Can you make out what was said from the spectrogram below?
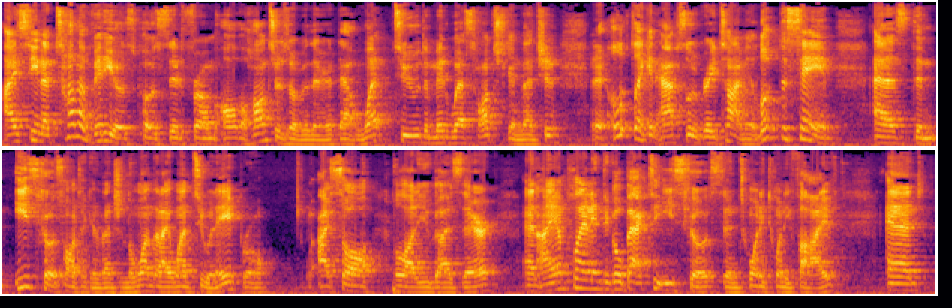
I've seen a ton of videos posted from all the haunters over there that went to the Midwest Haunters Convention, and it looked like an absolute great time. It looked the same as the East Coast Haunted Convention, the one that I went to in April. I saw a lot of you guys there, and I am planning to go back to East Coast in 2025. And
